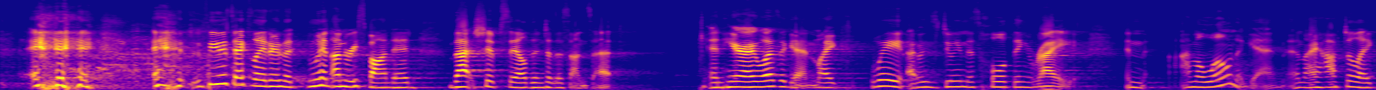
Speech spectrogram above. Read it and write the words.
a few texts later that went unresponded, that ship sailed into the sunset. And here I was again, like, wait, I was doing this whole thing right. And I'm alone again. And I have to like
